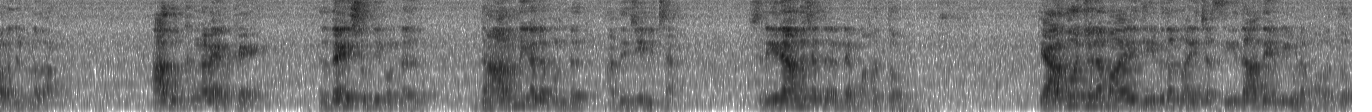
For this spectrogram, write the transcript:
പറഞ്ഞിട്ടുള്ളതാണ്. ആ ദുഃഖങ്ങളെയൊക്കെ ഹൃദയശുദ്ധി കൊണ്ട് ധാർമ്മികത കൊണ്ട് അതിജീവിച്ച ശ്രീരാമചന്ദ്രന്റെ മഹത്വം. ത്യാഗോജ്വലമായ ജീവിതം നയിച്ച സീതാദേവിയുടെ മഹത്വം.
